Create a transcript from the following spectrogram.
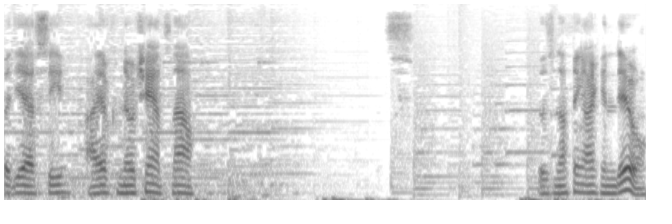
But yeah, see, I have no chance now. There's nothing I can do.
